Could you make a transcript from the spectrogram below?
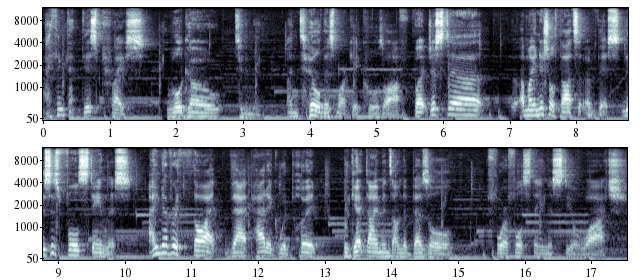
I think that this price will go to the moon until this market cools off. But just uh, my initial thoughts of this, this is full stainless. I never thought that Patek would put baguette diamonds on the bezel for a full stainless steel watch.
